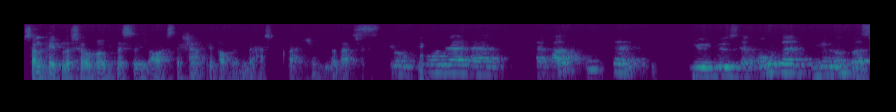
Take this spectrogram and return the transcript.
some people are so hopelessly lost they can't be bothered to ask a question, but that's So for the uh, uh, output that you use the older neuron plus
